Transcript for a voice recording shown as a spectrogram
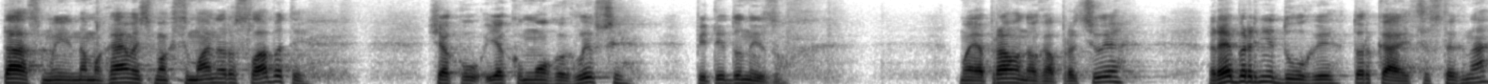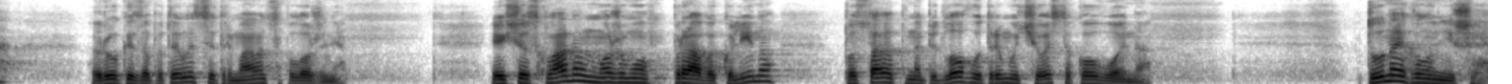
Таз ми намагаємось максимально розслабити, якомога глибше піти донизу. Моя права нога працює. Реберні дуги торкаються стегна, руки за потилицю, тримаємо це положення. Якщо складно, можемо праве коліно поставити на підлогу, утримуючи ось такого воїна. Тут найголовніше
